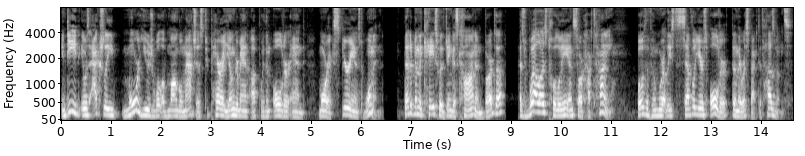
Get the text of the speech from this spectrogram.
Indeed, it was actually more usual of Mongol matches to pair a younger man up with an older and more experienced woman. That had been the case with Genghis Khan and Borte, as well as Tolui and Sorkhokhtani, both of whom were at least several years older than their respective husbands.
